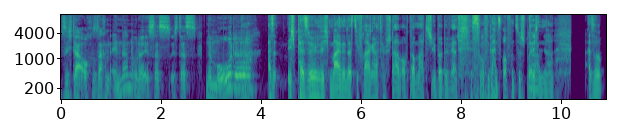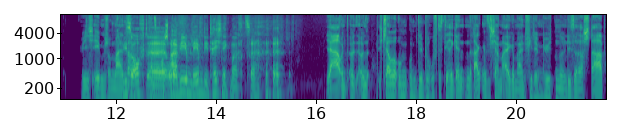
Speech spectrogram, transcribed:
sich da auch Sachen ändern? Oder ist das, ist das eine Mode? Ja. Also ich persönlich meine, dass die Frage nach dem Stab auch dramatisch überbewertet ist, um ganz offen zu sprechen, ja. Also, wie ich eben schon meinte. Wie so oft, äh, oder wie im Leben die Technik macht's. ja. Und, und, und ich glaube, um, um den Beruf des Dirigenten ranken sich ja im Allgemeinen viele Mythen und dieser Stab,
